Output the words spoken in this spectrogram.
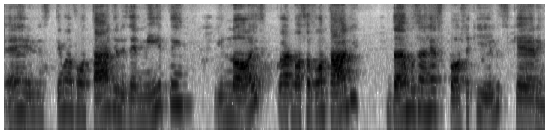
Né? Eles têm uma vontade, eles emitem, e nós, com a nossa vontade, damos a resposta que eles querem.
